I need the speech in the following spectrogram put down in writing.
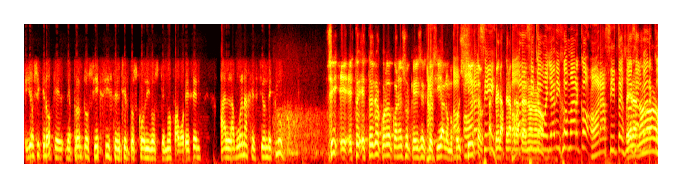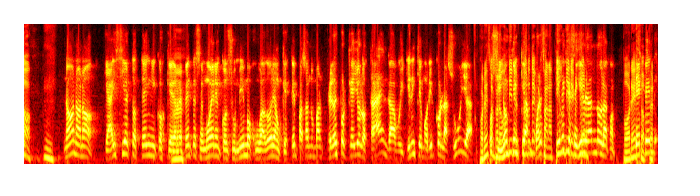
que yo sí creo que de pronto sí existen ciertos códigos que no favorecen a la buena gestión de club. Sí, eh, estoy, estoy de acuerdo con eso que dices que sí, a lo mejor Ah, Ahora cierto. sí, Espera, espera, espera, ahora espera, sí, no, no, como no. ya dijo Marco, ahora sí te Espera, al no, no, barco. No, no, no. Que hay ciertos técnicos que de repente se mueren con sus mismos jugadores, aunque estén pasando un mal. Pero es porque ellos los traen, Gabo, y tienen que morir con la suya. Por eso, O pero un ¿quién director que- de- por eso para ti tienen un que seguirle dando la. Por eso, Depende-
